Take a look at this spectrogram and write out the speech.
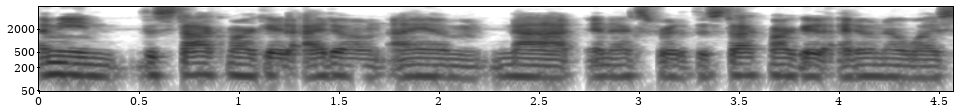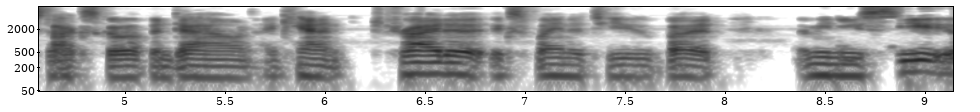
I mean, the stock market. I don't. I am not an expert at the stock market. I don't know why stocks go up and down. I can't try to explain it to you, but I mean, you see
